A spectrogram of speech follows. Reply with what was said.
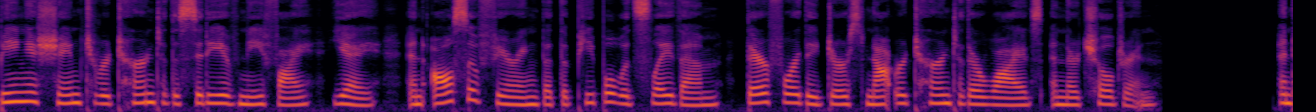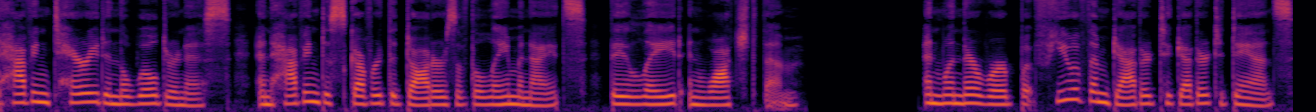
being ashamed to return to the city of Nephi, yea, and also fearing that the people would slay them, therefore they durst not return to their wives and their children. And having tarried in the wilderness, and having discovered the daughters of the Lamanites, they laid and watched them and when there were but few of them gathered together to dance,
